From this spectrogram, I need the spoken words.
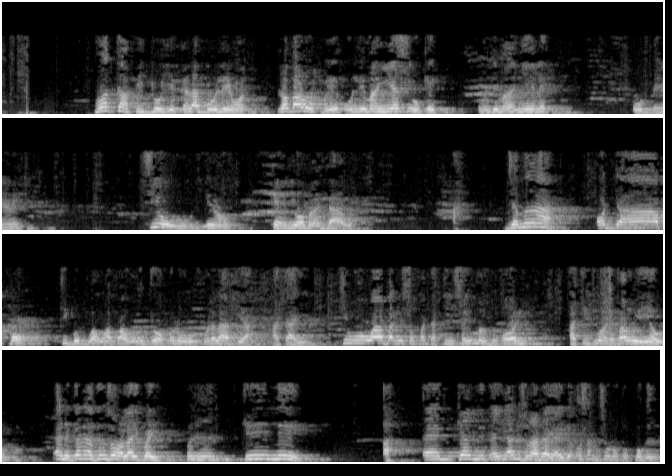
wọ́n kàn fi jóye kan lágbó olé wọn. Lọ bá rò pé o lè máa yẹ́ sí òkè o lè máa yẹ́ ilẹ̀ obìnrin tí ò níràn kẹ ní ọmọ àgbà àwẹ̀. Jẹmáà ọdá pọ̀ kí gbogbo àwọn àfá àwọn ọjọ́ ọ̀pọ̀lọ̀wọ́ fún ọlọ́láàfíà àtàyè kí wọ́n wá bá ní sọ pàtàkì sọ̀yìnmọ̀ Bukhari àti ìtumọ̀ rẹ̀ fáwọn èèyàn ẹni gánà tí ń sọ̀rọ̀ láìpẹ́ kí ní ẹnkẹ́ni ẹ̀yìn alìsọ́rọ̀ àdáyà ìgbẹ́ ó sàmì sọ̀rọ̀ tó pọ̀ gan.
